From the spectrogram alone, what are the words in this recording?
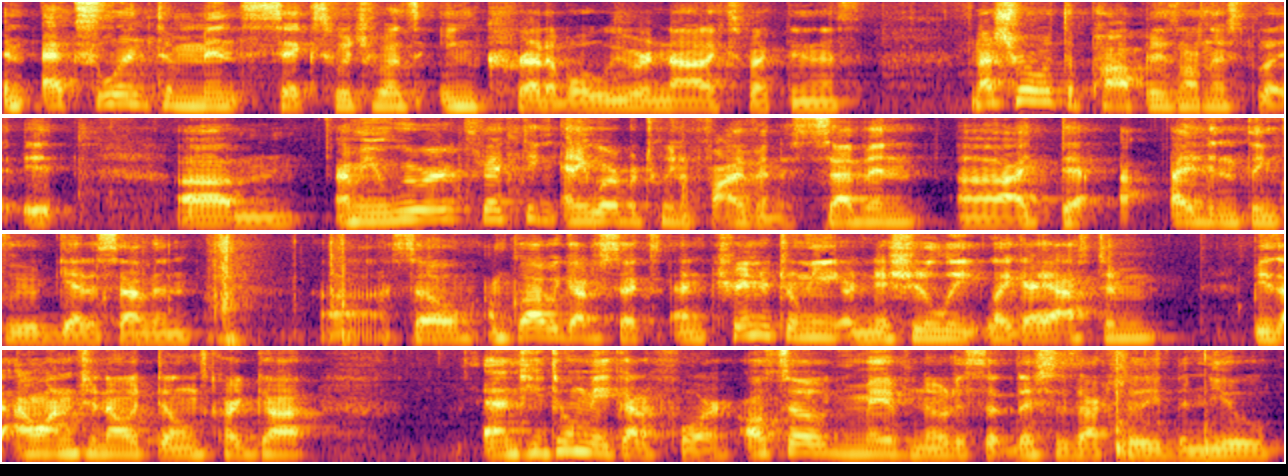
an excellent to mint 6, which was incredible. We were not expecting this. Not sure what the pop is on this, but it. Um, I mean, we were expecting anywhere between a five and a seven. Uh, I I didn't think we would get a seven. Uh, so I'm glad we got a six. And Trainer Tony initially, like I asked him because I wanted to know what Dylan's card got, and he told me it got a four. Also, you may have noticed that this is actually the new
